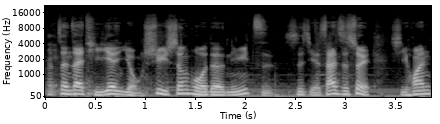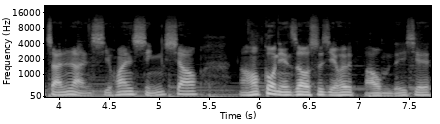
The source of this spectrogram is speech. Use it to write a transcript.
那正在体验永续生活的女子师姐，三十岁，喜欢展览，喜欢行销，然后过年之后，师姐会把我们的一些。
